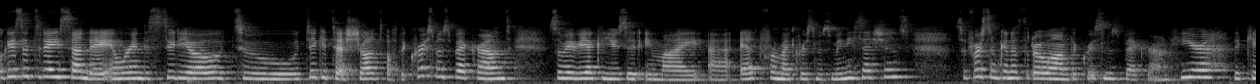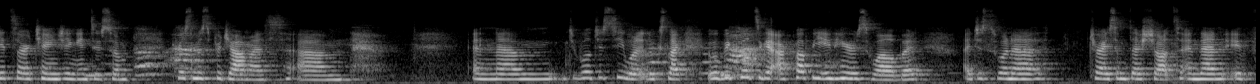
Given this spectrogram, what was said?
Okay, so today is Sunday and we're in the studio to take a test shot of the Christmas background. So maybe I could use it in my uh, ad for my Christmas mini sessions. So first I'm gonna throw on the Christmas background here. The kids are changing into some Christmas pajamas. Um, and um, we'll just see what it looks like. It would be cool to get our puppy in here as well, but I just wanna try some test shots. And then if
